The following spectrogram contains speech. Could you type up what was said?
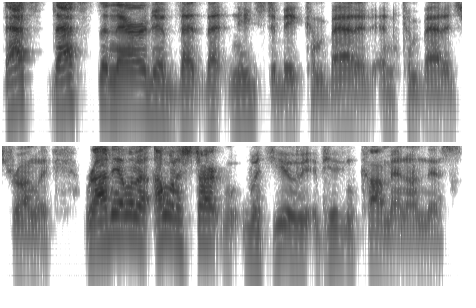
That's that's the narrative that that needs to be combated and combated strongly. Rodney, I want to I want to start with you if you can comment on this.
